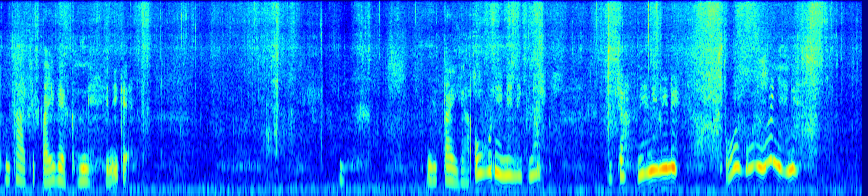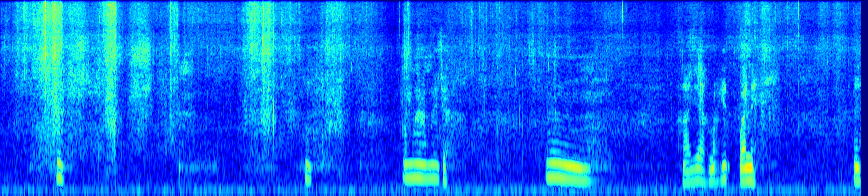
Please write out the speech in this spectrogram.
ทำท่าจะไปแบกคืนเห็นนี่แกอยู่ใต้ยาโอ้นี่นี่นี่พี่น้องจ้ะนี่นี่นี่นี่โอ้ยโอ้ยโอ้ยนี่นี่อืมงามเลยจ้ะอืมหายากเนาะเฮ็ดวันนี้นี่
